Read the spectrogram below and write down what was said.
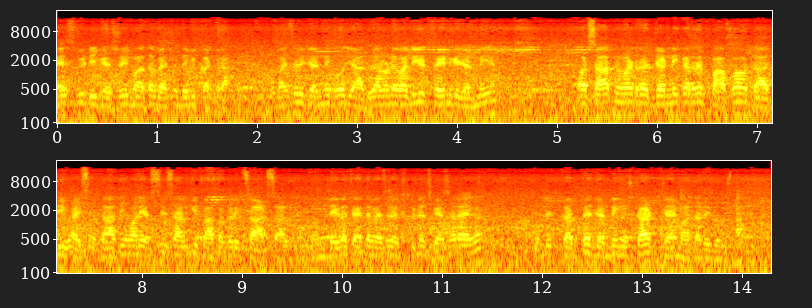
एस वी डी के, श्री माता वैष्णो देवी कटरा। तो भाई साहब, ये जर्नी बहुत यादगार होने वाली है ट्रेन की जर्नी है। और साथ में हमारे जर्नी कर रहे हैं पापा और दादी भाई साहब। दादी हमारी अस्सी साल की, पापा करीब साठ साल तो हम देखना चाहते हैं वैसे एक्सपीरियंस कैसा रहेगा। तो करते हैं जर्नी को स्टार्ट जय माता दी दोस्तों।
